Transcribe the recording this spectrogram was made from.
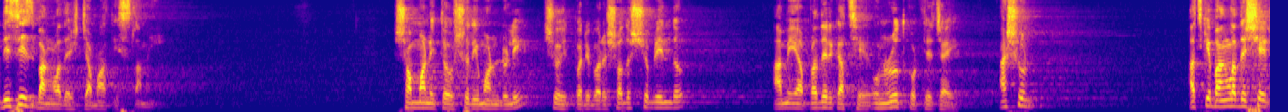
This is Bangladesh Jamaat Islami সম্মানিত সুদী মণ্ডলী, শহীদ পরিবারের সদস্যবৃন্দ, আমি আপনাদের কাছে অনুরোধ করতে চাই, আসুন, আজকে বাংলাদেশের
